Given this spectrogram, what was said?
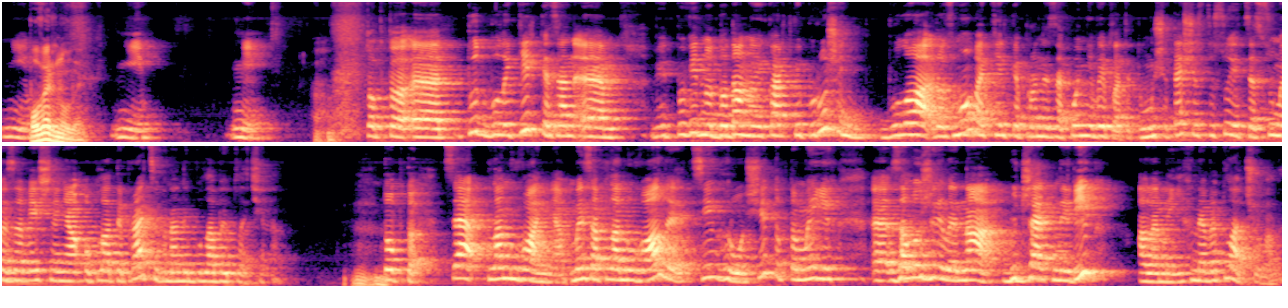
ні, повернули. ні, ні. Тобто е, тут були тільки за е, відповідно до даної картки порушень була розмова тільки про незаконні виплати, тому що те, що стосується суми завищення оплати праці, вона не була виплачена. Тобто, це планування. Ми запланували ці гроші, тобто ми їх е, заложили на бюджетний рік, але ми їх не виплачували.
